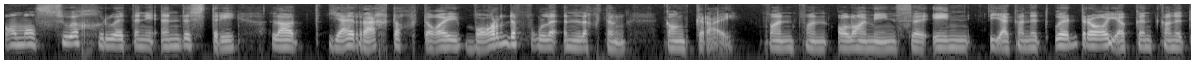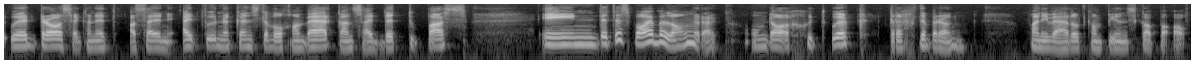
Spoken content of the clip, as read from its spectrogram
almal so groot in die industrie dat jy regtig daai waardevolle inligting kan kry van van al daai mense. En jy kan dit oordra, jou kind kan dit oordra, sy kan dit as sy in die uitvoerende kunste wil gaan werk, kan sy dit toepas. En dit is baie belangrik om daai goed ook terug te bring van die wêreldkampioenskappe af.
